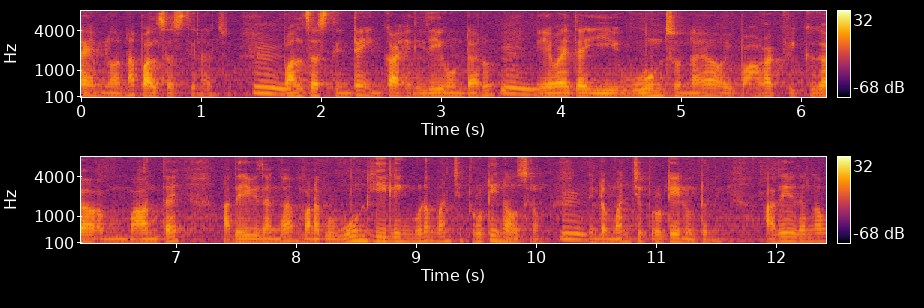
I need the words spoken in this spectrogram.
టైంలో ఉన్నా పల్సెస్ తినొచ్చు. పల్సెస్ తింటే ఇంకా హెల్తీగా ఉంటారు. ఏవైతే ఈ వూండ్స్ ఉన్నాయో అవి బాగా క్విక్గా మానుతాయి అదేవిధంగా మనకు వూండ్ హీలింగ్ కూడా మంచి ప్రోటీన్ అవసరం. దీంట్లో మంచి ప్రోటీన్ ఉంటుంది. అదేవిధంగా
